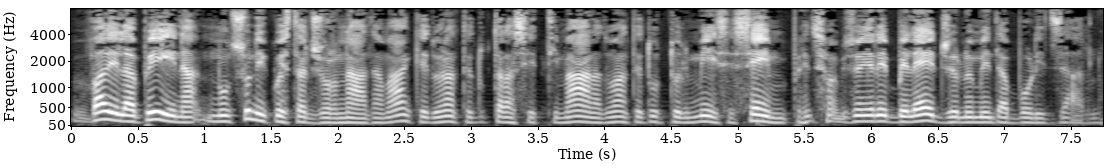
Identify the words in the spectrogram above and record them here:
vale la pena, non solo in questa giornata, ma anche durante tutta la settimana, durante tutto il mese, sempre, insomma bisognerebbe leggerlo e metabolizzarlo.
